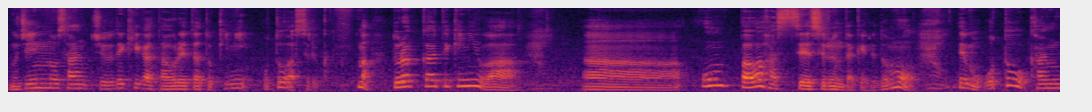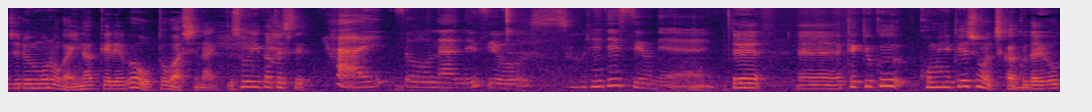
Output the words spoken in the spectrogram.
無人の山中で木が倒れた時に音はするか。まあドラッカー的にはあー音波は発生するんだけれどもはい。でも音を感じるものがいなければ音はしないそういう言い方して。はいそうなんですよ。それですよね、で、えー結局コミュニケーションは知覚だよっ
